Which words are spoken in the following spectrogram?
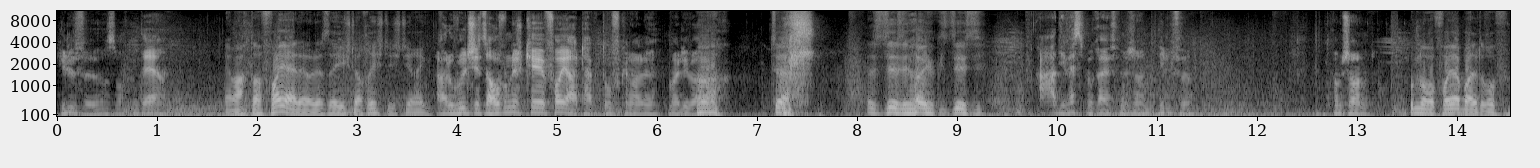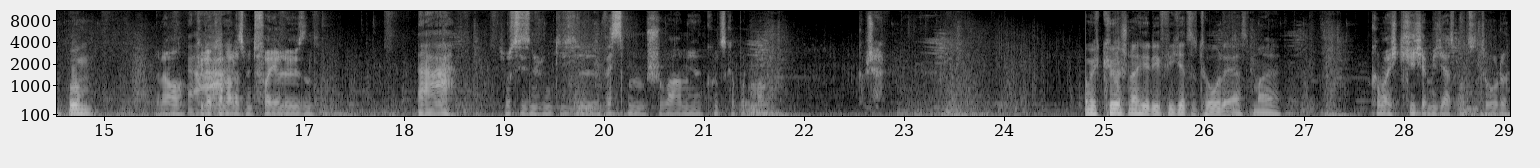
Hilfe, was macht denn der? Der macht doch Feuer, der, das sehe ich doch richtig direkt. Aber du willst jetzt hoffentlich keine Feuerattack draufknalle, mein Lieber. Oh, tja. Ah, die Wespe greift mich an. Hilfe. Komm schon. Komm noch ein Feuerball drauf. Bumm. Genau. Killer kann alles mit Feuer lösen. Ah. Ich muss diesen diese Wespenschwarm hier kurz kaputt machen. Komm schon. Komm, ich kirschner hier die Viecher zu Tode erstmal. Guck mal, ich kicher mich erstmal zu Tode.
